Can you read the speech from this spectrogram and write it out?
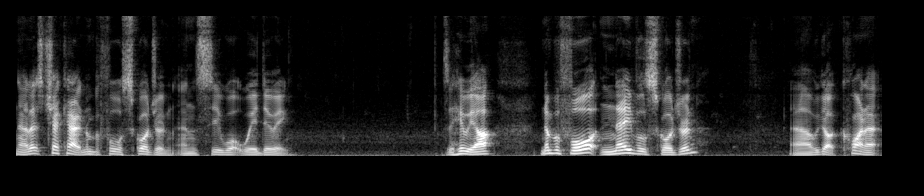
Now let's check out number four squadron and see what we're doing. So here we are, number four naval squadron. Uh, we got quite a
